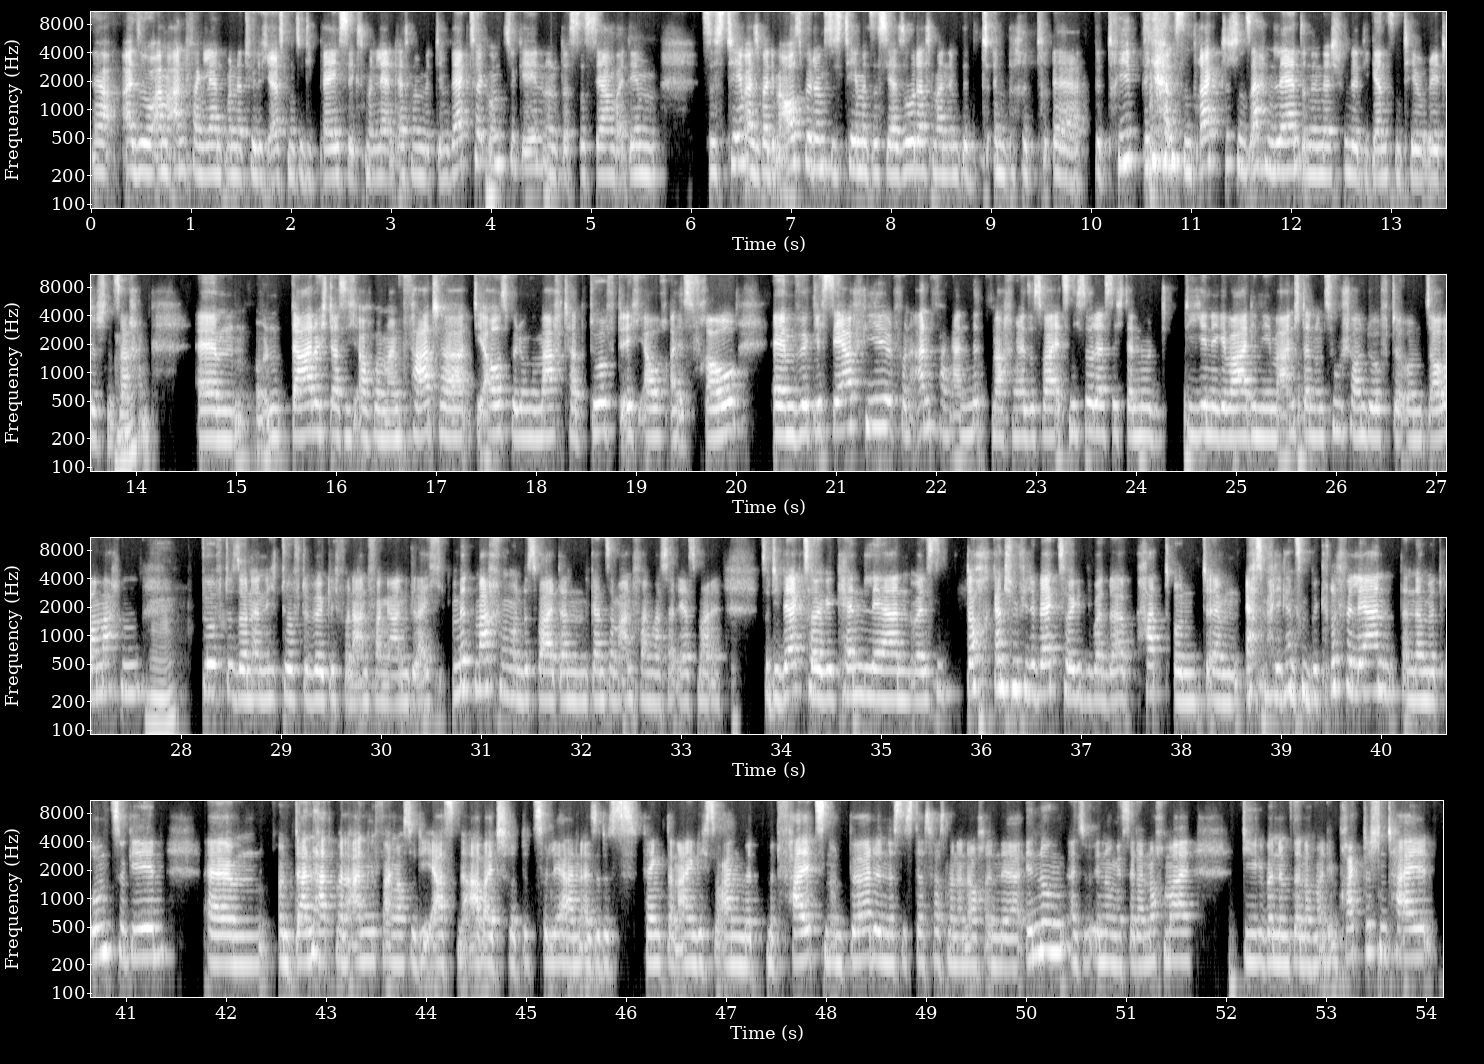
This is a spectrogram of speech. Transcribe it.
Ja, also am Anfang lernt man natürlich erstmal so die Basics. Man lernt erstmal mit dem Werkzeug umzugehen. Und das ist ja bei dem System, also bei dem Ausbildungssystem ist es ja so, dass man im, Bet im äh, Betrieb die ganzen praktischen Sachen lernt und in der Schule die ganzen theoretischen mhm. Sachen. Ähm, und dadurch, dass ich auch bei meinem Vater die Ausbildung gemacht habe, durfte ich auch als Frau ähm, wirklich sehr viel von Anfang an mitmachen. Also es war jetzt nicht so, dass ich dann nur diejenige war, die nebenan stand und zuschauen durfte und sauber machen, mhm durfte, sondern ich durfte wirklich von Anfang an gleich mitmachen. Und das war halt dann ganz am Anfang, was halt erstmal so die Werkzeuge kennenlernen, weil es sind doch ganz schön viele Werkzeuge, die man da hat und ähm, erstmal die ganzen Begriffe lernen, dann damit umzugehen. Ähm, und dann hat man angefangen, auch so die ersten Arbeitsschritte zu lernen. Also das fängt dann eigentlich so an mit, mit Falzen und Bördeln. Das ist das, was man dann auch in der Innung, also Innung ist ja dann nochmal, die übernimmt dann nochmal den praktischen Teil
